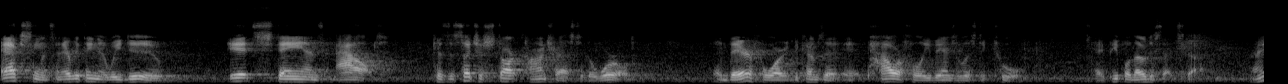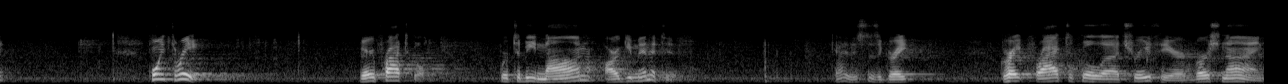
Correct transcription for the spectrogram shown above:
excellence in everything that we do, it stands out because it's such a stark contrast to the world. And therefore, it becomes a, a powerful evangelistic tool. Okay, people notice that stuff, right? Point three, very practical. We're to be non-argumentative. Okay, this is a great, great practical uh, truth here. Verse nine:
